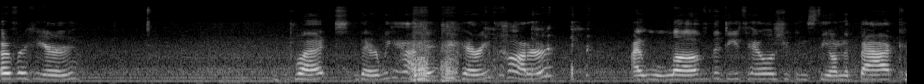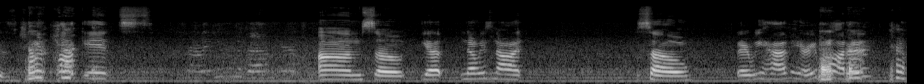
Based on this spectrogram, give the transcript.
over here. But there we have it, Harry Potter. I love the details you can see on the back, his G pockets. Um, so, yep, no he's not. So, there we have Harry Potter.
